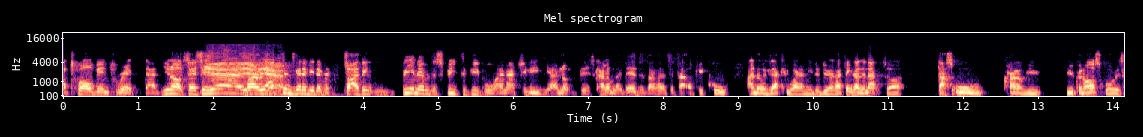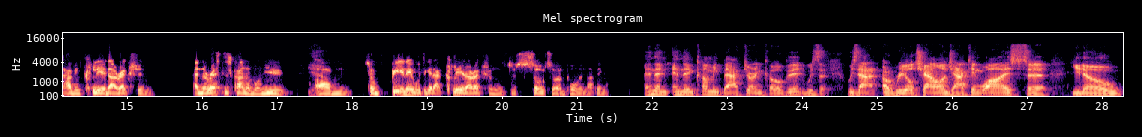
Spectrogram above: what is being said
a 12 inch rip that you know so it's Yeah, my yeah, reaction's going to be different. So i think being able to speak to people and actually yeah look it's kind of like this it's just like okay cool. I know exactly what i need to do. And i think as an actor that's all kind of you you can ask for is having clear direction. And the rest is kind of on you. Yeah. Um so being able to get that clear direction was just so so important i think. And then and then coming back during covid was was that a real challenge acting wise to you know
